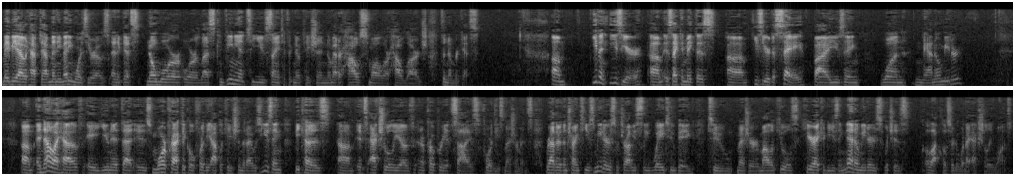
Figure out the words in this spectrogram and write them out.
Maybe I would have to have many many more zeros and it gets no more or less convenient to use scientific notation no matter how small or how large the number gets. Um, even easier um, is I can make this um, easier to say by using one nanometer um, and now I have a unit that is more practical for the application that I was using because um, it's actually of an appropriate size for these measurements. Rather than trying to use meters which are obviously way too big to measure molecules here I could be using nanometers which is a lot closer to what I actually want.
